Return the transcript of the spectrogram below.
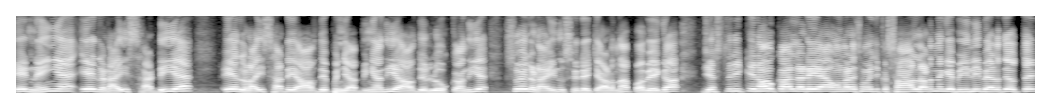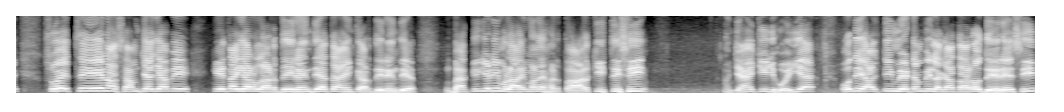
ਇਹ ਨਹੀਂ ਹੈ ਇਹ ਲੜਾਈ ਸਾਡੀ ਹੈ। ਇਹ ਲੜਾਈ ਸਾਡੇ ਆਪਦੇ ਪੰਜਾਬੀਆਂ ਦੀ ਹੈ, ਆਪਦੇ ਲੋਕਾਂ ਦੀ ਹੈ। ਸੋ ਇਹ ਲੜਾਈ ਨੂੰ ਸਿਰੇ ਚਾੜਨਾ ਪਵੇਗਾ। ਜਿਸ ਤਰੀਕੇ ਨਾਲ ਉਹ ਕੱਲ ਲੜੇ ਆ ਆਉਣ ਵਾਲੇ ਸਮੇਂ 'ਚ ਕਿਸਾਨ ਲੜਨਗੇ ਬਿਜਲੀ ਬਿੱਲ ਦੇ ਉੱਤੇ। ਸੋ ਇੱਥੇ ਇਹ ਨਾ ਸਮਝਿਆ ਜਾਵੇ ਕਿ ਤਾਂ ਯਾਰ ਲੜਦੇ ਹੀ ਰਹਿੰਦੇ ਆ ਤਾਂ ਐਂ ਕਰਦੇ ਹੀ ਰਹਿੰਦੇ ਆ। ਬਾਕੀ ਜਿਹੜੀ ਮੁਲਾਜ਼ਮਾਂ ਨੇ ਹੜਤਾਲ ਕੀਤੀ ਸੀ ਜਾਂ ਚੀਜ਼ ਹੋਈ ਹੈ ਉਹਦੇ ਅਲਟੀਮੇਟਮ ਵੀ ਲਗਾਤਾਰ ਉਹ ਦੇ ਰਹੇ ਸੀ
